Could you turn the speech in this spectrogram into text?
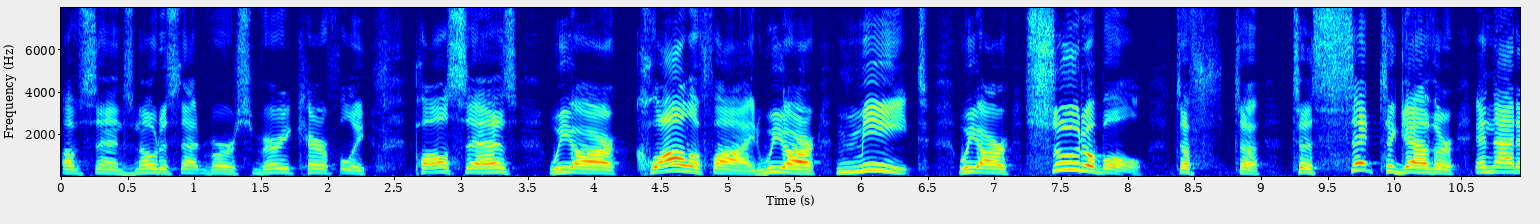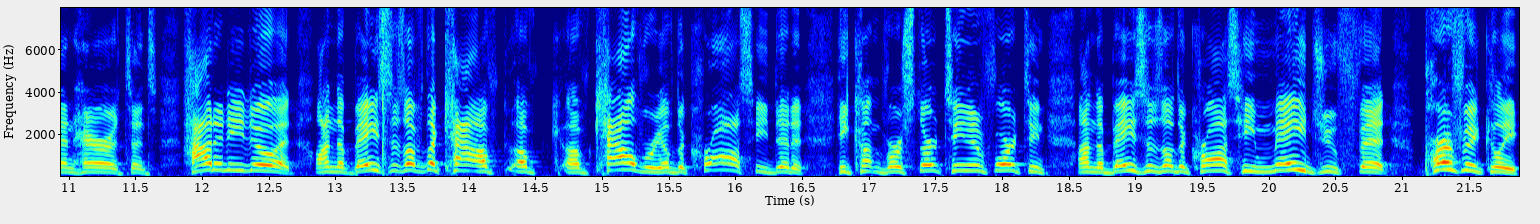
of sins. Notice that verse very carefully. Paul says, We are qualified, we are meet, we are suitable to, to, to sit together in that inheritance. How did he do it? On the basis of the Cal- of, of Calvary, of the cross, he did it. He come, verse 13 and 14. On the basis of the cross, he made you fit, perfectly,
